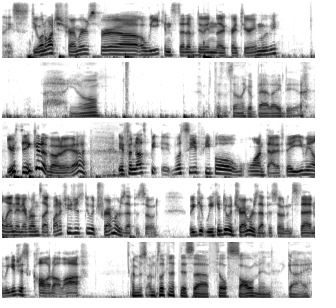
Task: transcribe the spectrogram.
nice. Do you want to watch Tremors for uh, a week instead of doing the Criterion movie? You know, doesn't sound like a bad idea. You're thinking about it, yeah. If enough, pe- let's see if people want that. If they email in and everyone's like, "Why don't you just do a Tremors episode?" We could we could do a Tremors episode instead. We could just call it all off. I'm just I'm just looking at this uh, Phil Solomon guy.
